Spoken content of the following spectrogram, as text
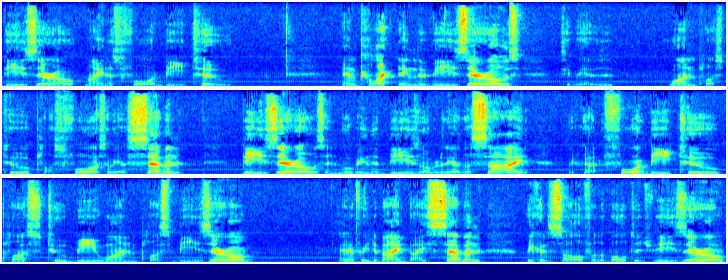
b0 minus 4 b2 and collecting the v0s see we have 1 plus 2 plus 4 so we have 7 b0s and moving the b's over to the other side we've got 4b2 plus 2b1 plus b0 and if we divide by 7 we can solve for the voltage V0,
